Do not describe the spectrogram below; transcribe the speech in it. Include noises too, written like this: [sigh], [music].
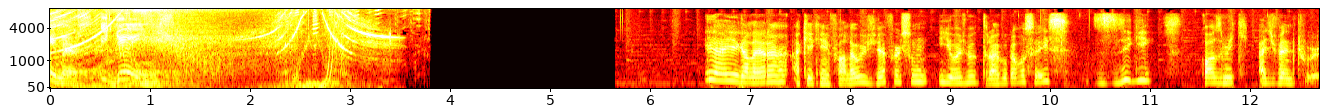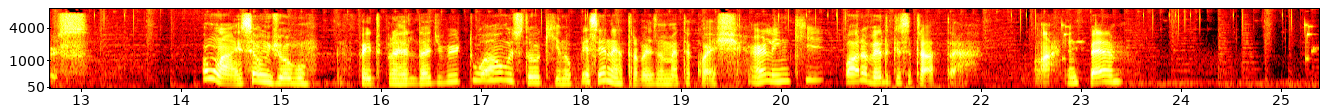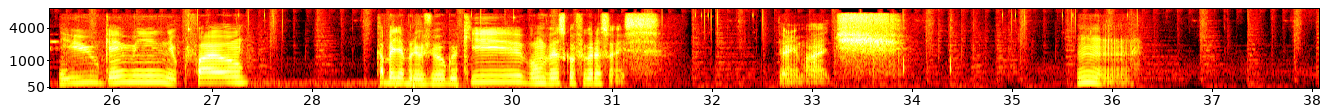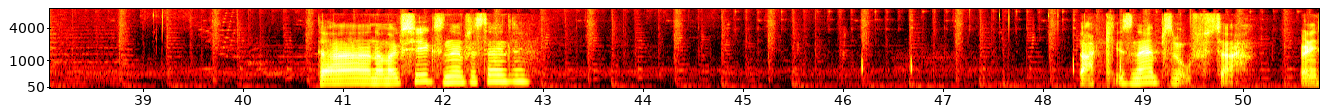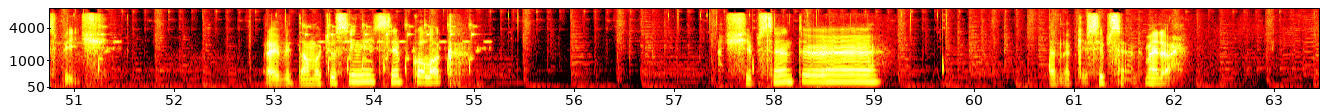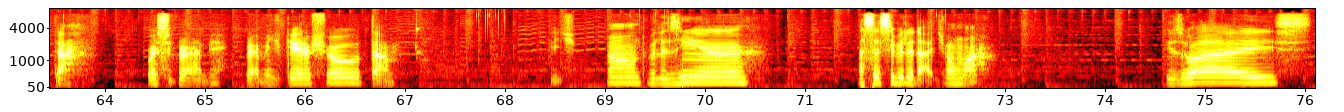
gamers e games. E aí galera, aqui quem fala é o Jefferson e hoje eu trago pra vocês Ziggy Cosmic Adventures. Vamos lá, esse é um jogo feito para realidade virtual, estou aqui no PC, né, através do MetaQuest Airlink, bora ver do que se trata. Vamos lá, em pé, New Game, New File, acabei de abrir o jogo aqui, vamos ver as configurações. Much. Hum... Tá na log 6, né? Bastante. Tá, snaps, moves, tá. Burning speed. Pra evitar uma a gente sempre coloca Ship Center. Aqui, Ship Center, melhor. Tá. Force Grab. Grab Indicator, show, tá. Speed. Pronto, belezinha. Acessibilidade, vamos lá. Visuais.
